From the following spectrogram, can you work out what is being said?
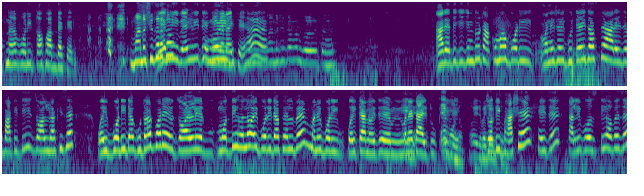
আপনারা বড়ি তফাৎ দেখেন। বানাইছে হ্যাঁ তেমন তেমন। আর এদিকে কিন্তু ঠাকুমা বড়ি মানে সেই গুটেই যাচ্ছে আর এই যে বাটিতেই জল রাখিছে। ওই বড়িটা ঘুটার পরে জলের মধ্যেই হলো ওই বড়িটা ফেলবে মানে বড়ি কই কেন ওই যে মানে ডালটুক যদি ভাসে এই যে টালি বসতে হবে যে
